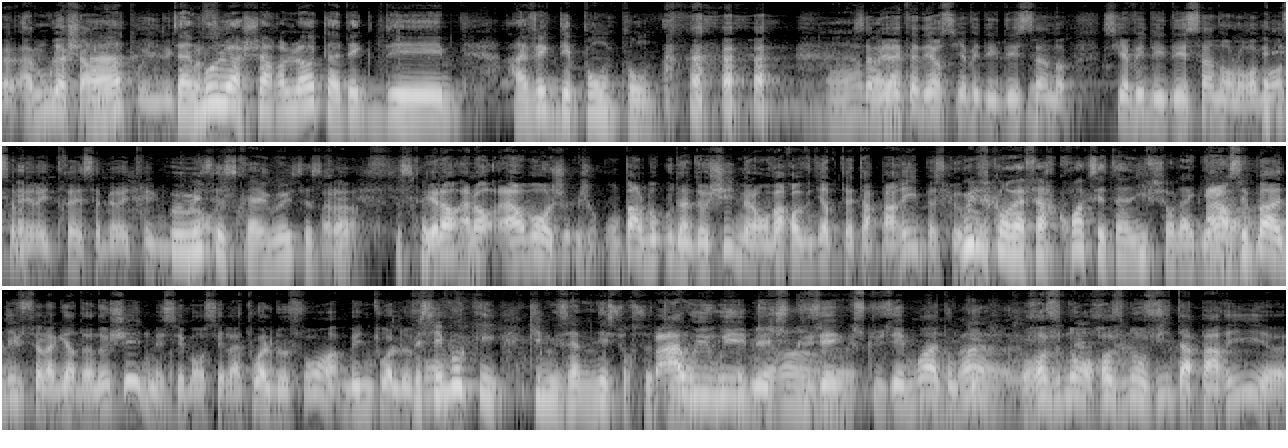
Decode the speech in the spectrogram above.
Euh, un moule à Charlotte. Hein oui, c'est un moule à Charlotte avec des avec des pompons. Hein, ça mériterait d'ailleurs s'il y avait des dessins, dans, s'il y avait des dessins dans le roman, ça mériterait, ça mériterait une. Oui, oui, ce serait, oui, ce serait. Et alors, alors, alors bon, on parle beaucoup d'Indochine, mais on va revenir peut-être à Paris parce que. Oui, parce qu'on va faire croire que c'est un livre sur la guerre. Alors c'est pas un livre sur la guerre d'Indochine, mais c'est bon, c'est la toile de fond, hein, mais une toile de fond. c'est vous qui, qui nous amenez sur ce. Bah oui, oui, mais excusez, euh, excusez-moi. Donc euh, revenons, revenons vite à Paris euh,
